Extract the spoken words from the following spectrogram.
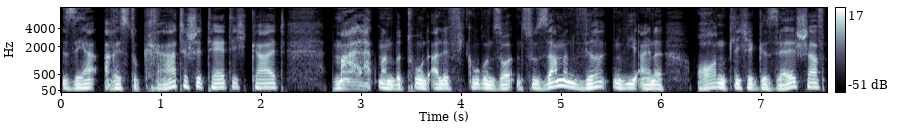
sehr aristokratische Tätigkeit. Mal hat man betont, alle Figuren sollten zusammenwirken wie eine ordentliche Gesellschaft.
